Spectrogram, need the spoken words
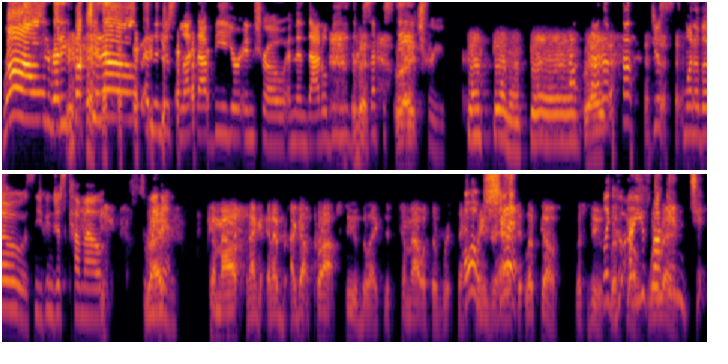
run, ready to fuck shit up, and then just let that be your intro, and then that'll be the, set the stage right. for you. Dun, dun, dun, right? Just one of those. You can just come out swinging. Right? Come out and I and I, I got props too. Be like, just come out with the, the oh, Ranger shit. hatchet. Let's go. Let's do. Like, Let's are you We're fucking t-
